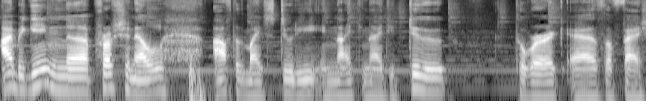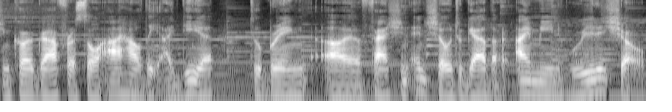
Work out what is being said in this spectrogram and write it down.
I begin uh, professional after my study in 1992 to work as a fashion choreographer. So I have the idea to bring uh, fashion and show together. I mean, really show.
